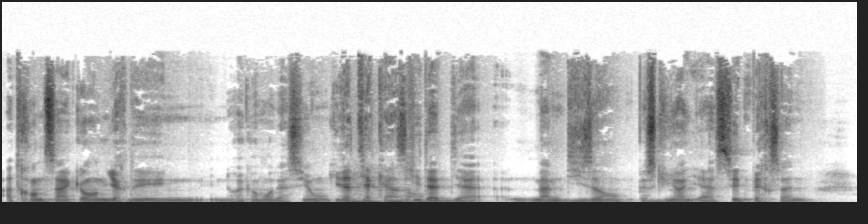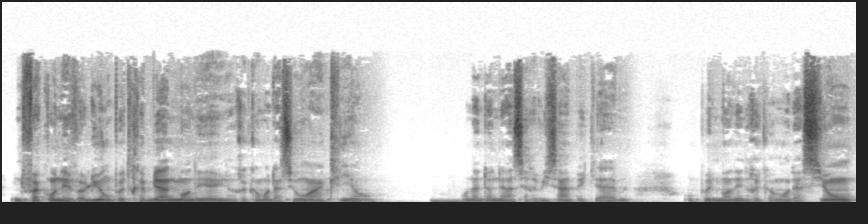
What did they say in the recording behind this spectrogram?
à 35 ans de garder une, une recommandation Qui date d'il y a 15 ans. qui date d'il y a même 10 ans, parce qu'il y a il y a assez de personnes. Une fois qu'on évolue, on peut très bien demander une recommandation à un client. On a donné un service impeccable, on peut demander une recommandation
